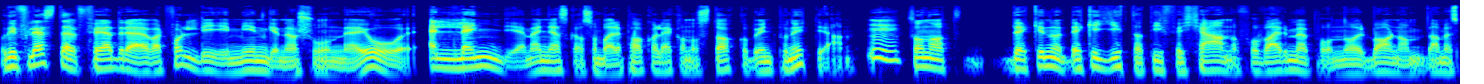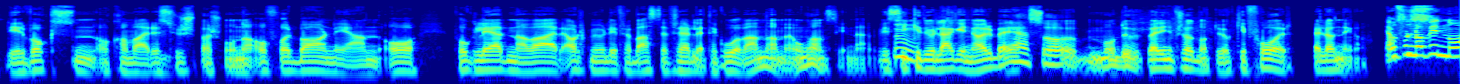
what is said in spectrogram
Og de fleste fedre, i hvert fall de i min generasjon, er jo elendige mennesker som bare pakka lekene og stakk og begynte på nytt igjen. Mm. Sånn at det er, noe, det er ikke gitt at de fortjener å få være med på når barna deres blir voksen og kan være ressurspersoner og får barn igjen og få gleden av å være alt mulig fra besteforeldre til gode venner med ungene sine. Hvis ikke du legger inn arbeidet, så må du være innforstått med at du ikke får belønninga. Ja, for Når vi nå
